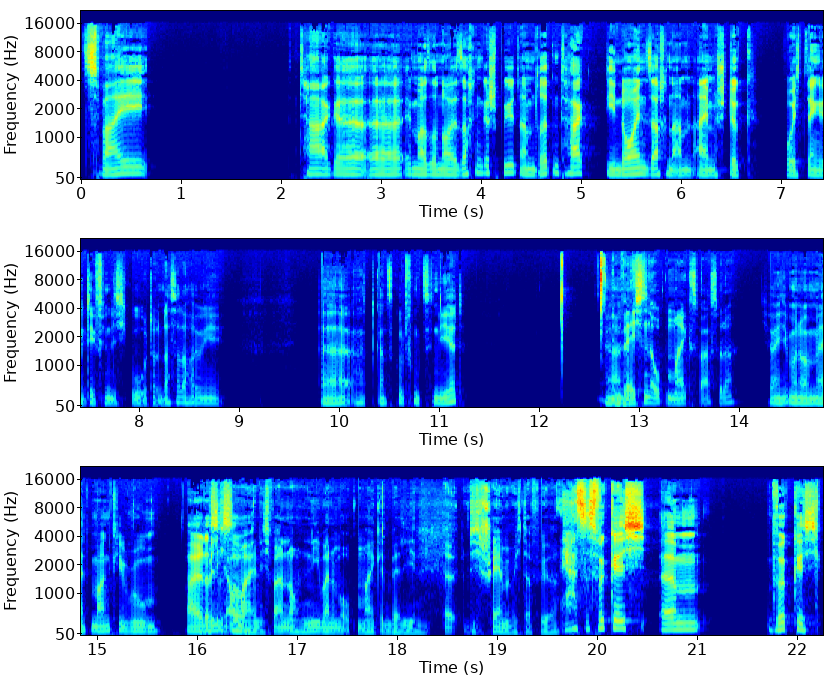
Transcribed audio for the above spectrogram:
zwei Tage äh, immer so neue Sachen gespielt. Am dritten Tag die neuen Sachen an einem Stück, wo ich denke, die finde ich gut. Und das hat auch irgendwie äh, hat ganz gut funktioniert. Ja, In welchen Open Mics warst du da? Ich war eigentlich immer nur im Mad Monkey Room, weil Da das will ich auch so, hin. Ich war noch nie bei einem Open Mic in Berlin. Äh, und ich schäme mich dafür. Ja, es ist wirklich, ähm, wirklich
